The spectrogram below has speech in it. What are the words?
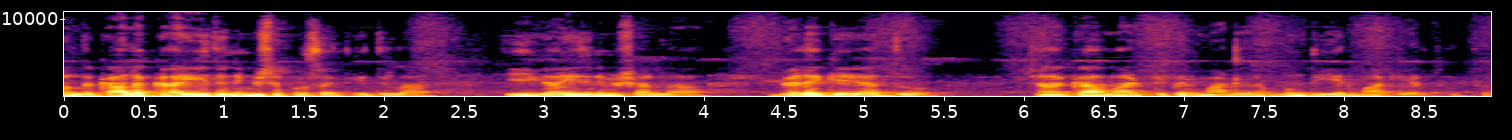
ಒಂದು ಕಾಲಕ್ಕೆ ಐದು ನಿಮಿಷ ಪುರುಸತಿ ಇದ್ದಿಲ್ಲ. ಈಗ ಐದು ನಿಮಿಷ ಅಲ್ಲ. ಬೆಳಗ್ಗೆ ಎದ್ದು ಜಳಕ ಮಾಡಿ ಟಿಫಿನ್ ಮಾಡಿದ್ರೆ ಮುಂದೆ ಏನು ಮಾಡಲಿ ಅನ್ಸುತ್ತೆ?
